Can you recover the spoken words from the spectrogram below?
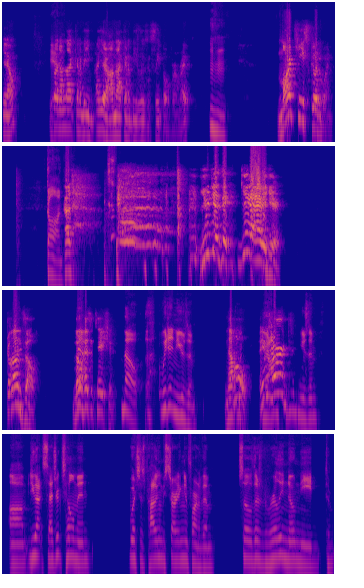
You know, Yeah. but I'm not going to be. You know, I'm not going to be losing sleep over him. Right. Mm-hmm. Marquise Goodwin. Gone. Uh, you just say, get out of here. Gonzo. No Yeah. hesitation. No, we didn't use him. No. He was hurt. didn't use him. Um, you got Cedric Tillman, which is probably going to be starting in front of him. So there's really no need to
